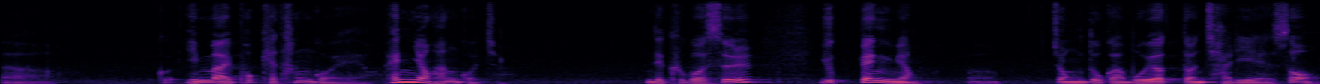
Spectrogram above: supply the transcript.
어, 그 인마에 포켓한 거예요. 횡령한 거죠. 근데 그것을 600명 어, 정도가 모였던 자리에서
